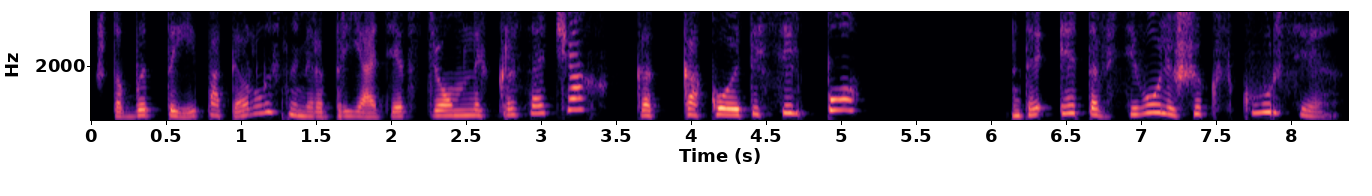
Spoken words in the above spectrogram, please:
Чтобы ты поперлась на мероприятие в стрёмных красочах, как какое-то сельпо? Да это всего лишь экскурсия.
